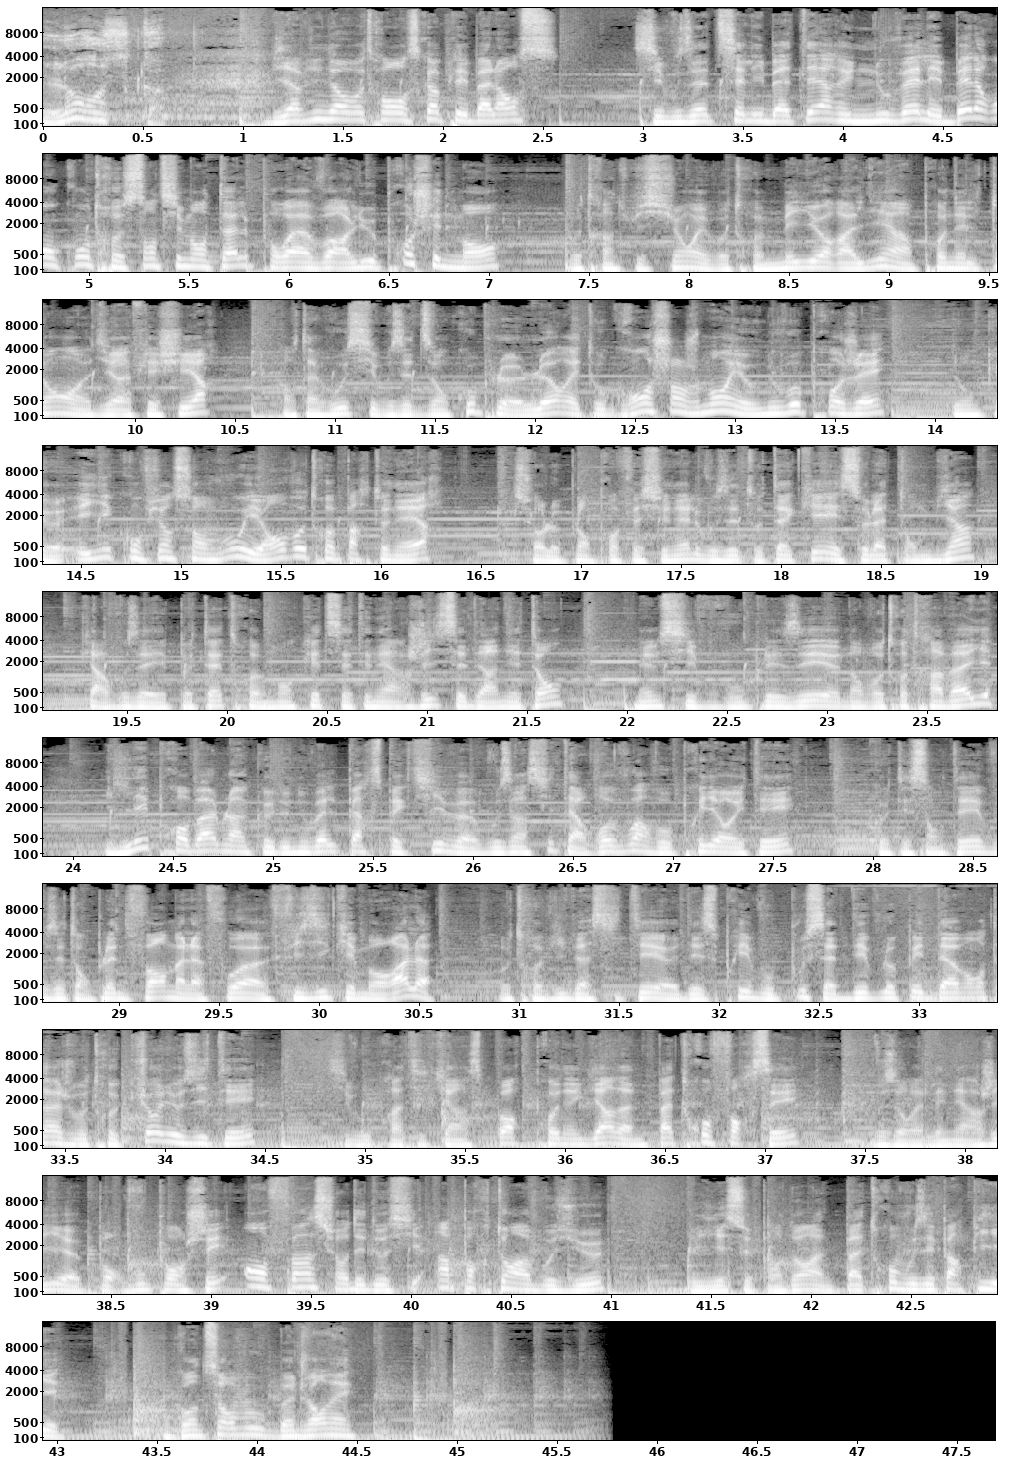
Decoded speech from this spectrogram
L'horoscope. Bienvenue dans votre horoscope les balances. Si vous êtes célibataire, une nouvelle et belle rencontre sentimentale pourrait avoir lieu prochainement. Votre intuition est votre meilleur allié, hein, prenez le temps euh, d'y réfléchir. Quant à vous, si vous êtes en couple, l'heure est au grand changement et aux nouveaux projets, donc euh, ayez confiance en vous et en votre partenaire. Sur le plan professionnel, vous êtes au taquet et cela tombe bien, car vous avez peut-être manqué de cette énergie ces derniers temps. Même si vous vous plaisez dans votre travail, il est probable hein, que de nouvelles perspectives vous incitent à revoir vos priorités. Côté santé, vous êtes en pleine forme à la fois physique et morale. Votre vivacité d'esprit vous pousse à développer davantage votre curiosité. Si vous pratiquez un sport, prenez garde à ne pas trop forcer. Vous aurez de l'énergie pour vous pencher enfin sur des dossiers importants à vos yeux. Veillez cependant à ne pas trop vous éparpiller. On compte sur vous, bonne journée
